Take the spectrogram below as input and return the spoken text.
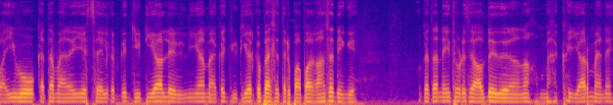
भाई वो कहता मैंने ये सेल करके जी टी आर ले लेनी है। मैं कहा जी टी आर के पैसे तेरे पापा कहाँ से देंगे? वो कहता नहीं थोड़े से आप दे देना ना। मैं कहा यार मैंने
